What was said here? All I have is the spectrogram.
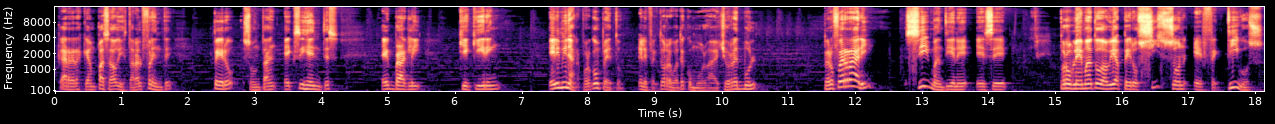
carreras que han pasado y estar al frente, pero son tan exigentes en Bradley que quieren eliminar por completo el efecto rebote como lo ha hecho Red Bull. Pero Ferrari sí mantiene ese problema todavía, pero sí son efectivos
